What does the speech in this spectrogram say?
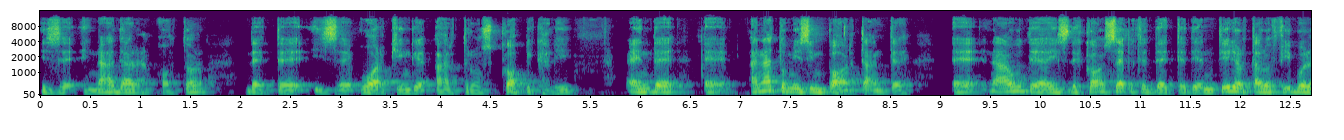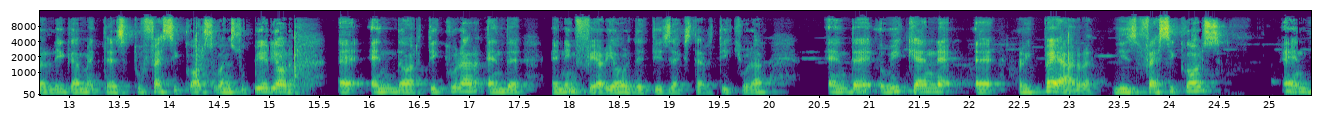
is another author that is working arthroscopically. And anatomy is important. now there is the concept that the anterior talofibular ligament has two fascicles, one superior uh, endoarticular and uh, an inferior that is extraarticular. And uh, we can repair these fascicles and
